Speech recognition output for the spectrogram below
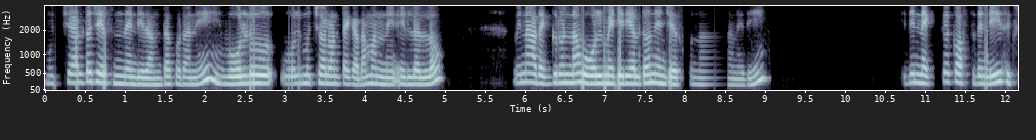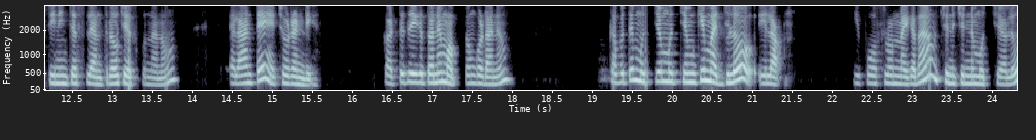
ముత్యాలతో చేసిందండి ఇదంతా కూడాని. ఓల్డ్, ఓల్డ్ ముత్యాలు ఉంటాయి కదా! మన ఇళ్ళల్లో. నా నా దగ్గరున్న ఓల్డ్ మెటీరియల్‌తో నేను చేసుకున్నాను ఇది ఇది నెక్కి వస్తుందండి సిక్స్టీన్ ఇంచెస్ లెంత్లో చేసుకున్నాను. ఎలా అంటే చూడండి. కట్టు తీగతోనే మొత్తం కూడాను. కాకపోతే ముత్యం, ముత్యంకి మధ్యలో ఇలా ఈ పూసలు ఉన్నాయి కదా! చిన్న, చిన్న ముత్యాలు.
